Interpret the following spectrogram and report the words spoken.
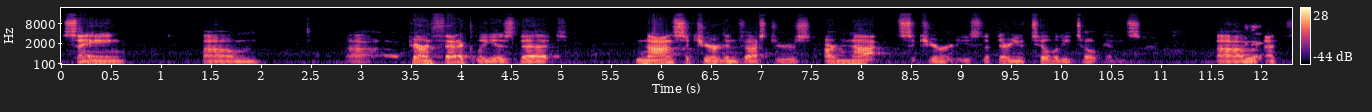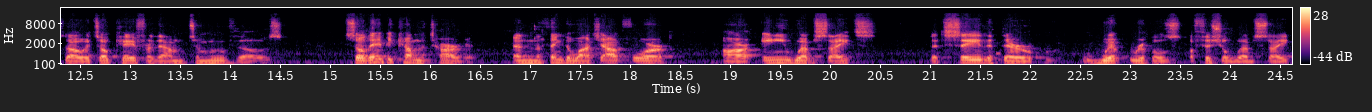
saying, um, uh, parenthetically, is that non-secured investors are not securities; that they're utility tokens, um, and so it's okay for them to move those. So they become the target. And the thing to watch out for are any websites that say that they're Whip Ripple's official website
